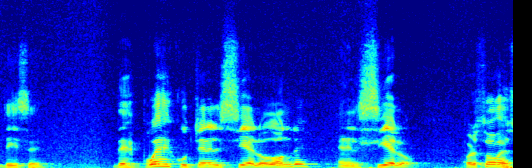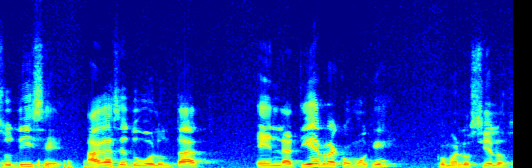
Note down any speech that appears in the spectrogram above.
Dice, después escuché en el cielo, ¿dónde? En el cielo. Por eso Jesús dice, hágase tu voluntad en la tierra como que, como en los cielos.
